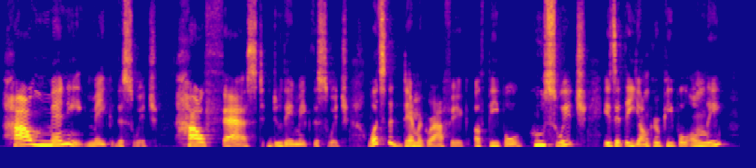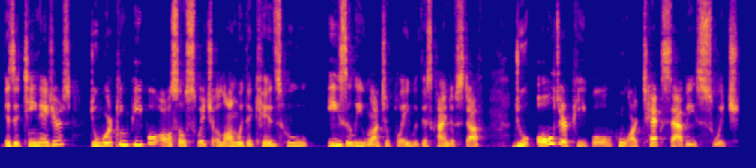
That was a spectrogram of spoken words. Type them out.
how many make the switch? How fast do they make the switch? What's the demographic of people who switch? Is it the younger people only? Is it teenagers? Do working people also switch along with the kids who easily want to play with this kind of stuff? Do older people who are tech savvy switch?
